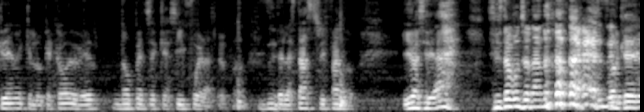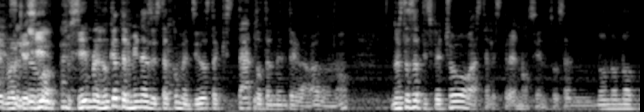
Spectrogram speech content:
créeme que lo que acabo de ver no pensé que así fuera. ¿no? Sí. Te la estás rifando. Y yo así de, ah, sí está funcionando. Porque porque sí, pues siempre, nunca terminas de estar convencido hasta que está totalmente grabado, ¿no? No estás satisfecho hasta el estreno, siento. O sea, no, no, no.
